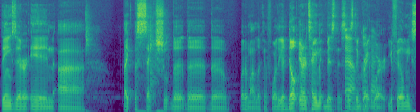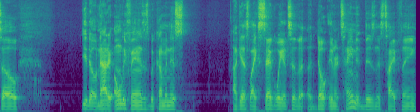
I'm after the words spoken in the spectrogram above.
things that are in uh, like the sexual the the the what am I looking for? The adult entertainment business is Oh, the great okay. word. You feel me? So, you know, now that OnlyFans is becoming this, I guess, like segue into the adult entertainment business type thing.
